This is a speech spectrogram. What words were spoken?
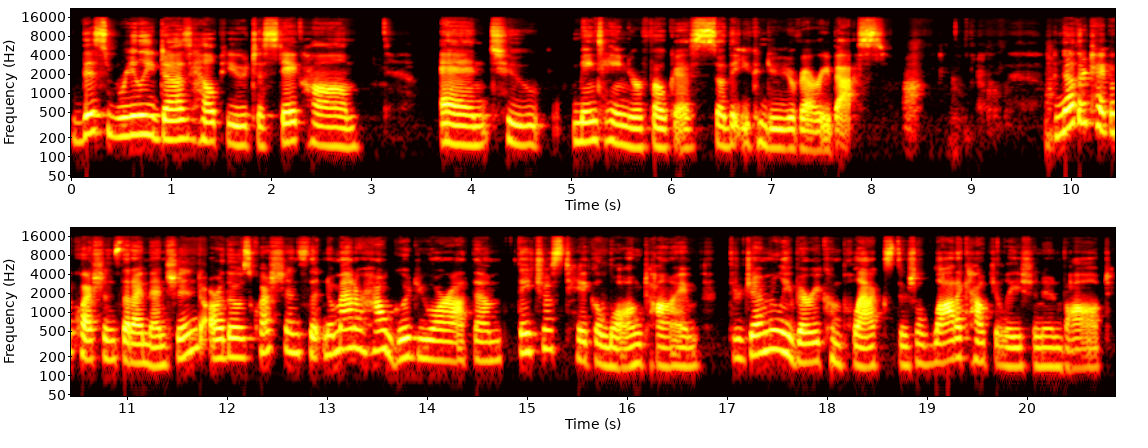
This really does help you to stay calm and to maintain your focus so that you can do your very best. Another type of questions that I mentioned are those questions that no matter how good you are at them, they just take a long time they're generally very complex. There's a lot of calculation involved.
